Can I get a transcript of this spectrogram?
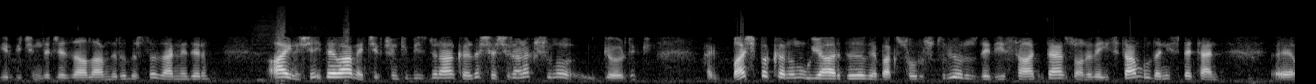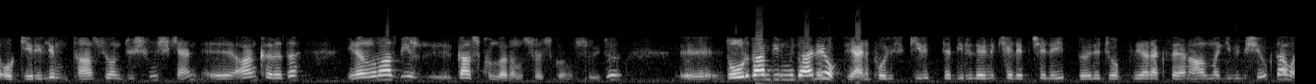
bir biçimde cezalandırılırsa zannederim aynı şey devam edecek. Çünkü biz dün Ankara'da şaşırarak şunu gördük. Hani başbakanın uyardığı ve bak soruşturuyoruz dediği saatten sonra ve İstanbul'da nispeten e, o gerilim, tansiyon düşmüşken e, Ankara'da inanılmaz bir gaz kullanımı söz konusuydu. E, doğrudan bir müdahale yoktu. Yani polis girip de birilerini kelepçeleyip böyle coplayarak falan alma gibi bir şey yoktu ama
